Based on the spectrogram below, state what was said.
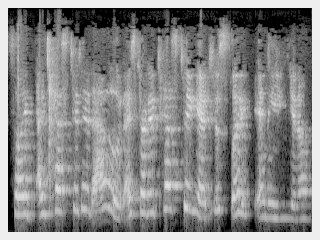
So I, I tested it out. I started testing it just like any, you know,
